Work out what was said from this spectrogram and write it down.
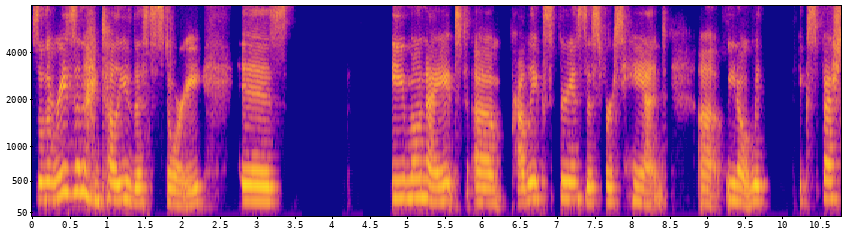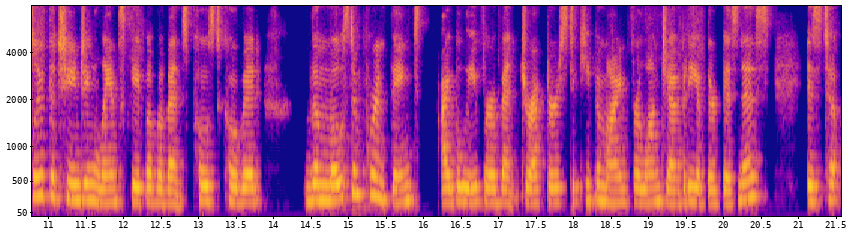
So, the reason I tell you this story is emo night um, probably experienced this firsthand uh, you know with especially with the changing landscape of events post covid the most important thing i believe for event directors to keep in mind for longevity of their business is to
